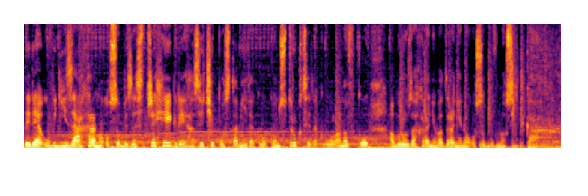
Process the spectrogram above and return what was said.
Lidé uvidí záchranu osoby ze střechy, kdy hasiči postaví takovou konstrukci, takovou lanovku a budou zachraňovat zraněnou osobu v nosítkách.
